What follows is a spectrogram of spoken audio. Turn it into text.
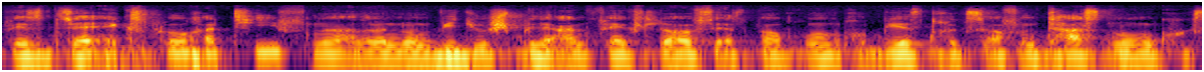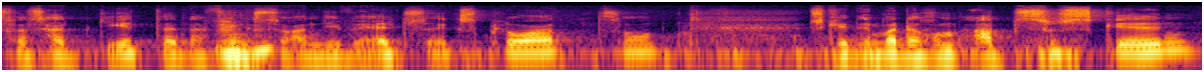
Wir sind sehr explorativ. Ne? Also wenn du ein Videospiel anfängst, läufst du erstmal rum, probierst, drückst auf den Tasten und guckst, was halt geht. Dann fängst mhm. du an, die Welt zu exploren. So. Es geht immer darum, abzuskillen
